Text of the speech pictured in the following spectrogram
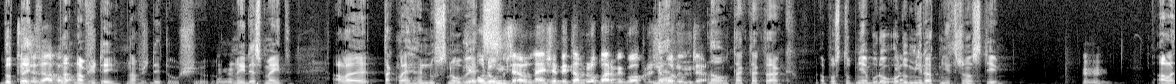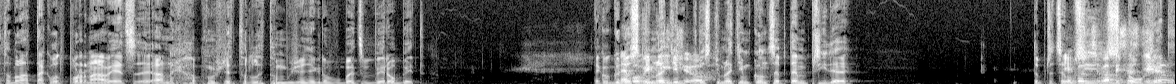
Doteď, na, navždy, navždy, to už mm-hmm. nejde smejt. Ale takhle hnusnou věc... Že odumřel, ne, že by tam bylo barvivo, protože ne, odumřel. No, tak, tak, tak. A postupně budou odumírat vnitřnosti. Mm-hmm. Ale to byla tak odporná věc. Já nechápu, že tohle to může někdo vůbec vyrobit. Jako kdo, s tím, letím, kdo s tím letím konceptem přijde? To přece jako musí by zkoušet se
